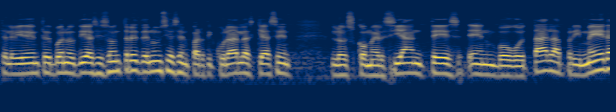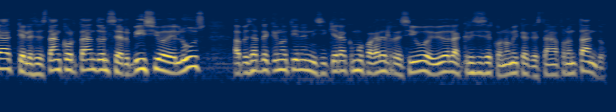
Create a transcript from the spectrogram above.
Televidentes, buenos días. Y son tres denuncias en particular las que hacen los comerciantes en Bogotá. La primera, que les están cortando el servicio de luz, a pesar de que no tienen ni siquiera cómo pagar el recibo debido a la crisis económica que están afrontando.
